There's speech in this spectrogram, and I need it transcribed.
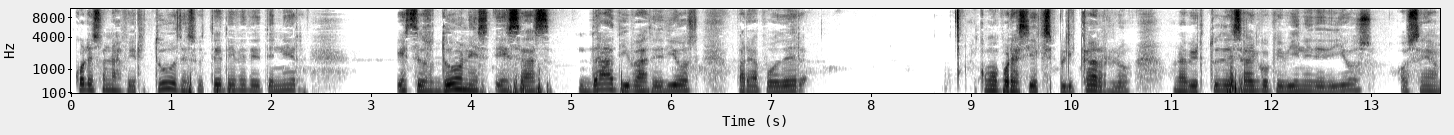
¿Cuáles son las virtudes? Usted debe de tener esos dones, esas dádivas de Dios para poder, como por así explicarlo, una virtud es algo que viene de Dios, o sea,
